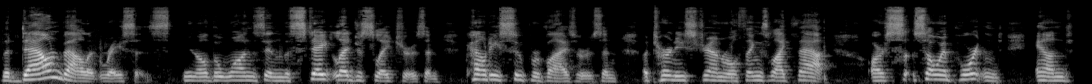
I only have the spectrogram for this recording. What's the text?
the down ballot races, you know, the ones in the state legislatures and county supervisors and attorneys general, things like that, are so, so important. And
